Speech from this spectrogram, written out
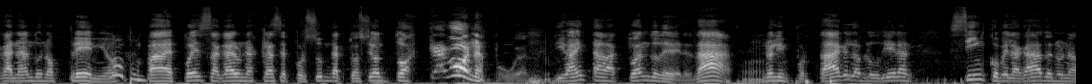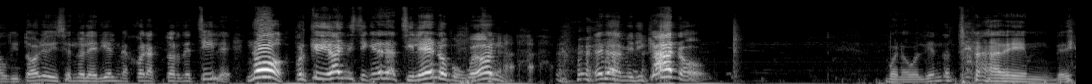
ganando unos premios No, pues. para después sacar unas clases por Zoom de actuación todas cagonas, pues, weón. Divine estaba actuando de verdad. Mm. No le importaba que lo aplaudieran cinco pelagatos en un auditorio diciéndole eres el mejor actor de Chile. ¡No! Porque Divine ni siquiera era chileno, pues, weón. Era americano. Bueno, volviendo al tema de... de-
